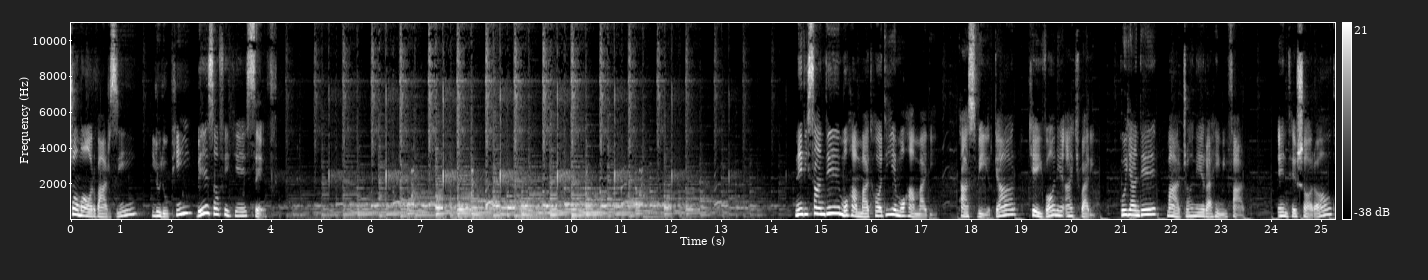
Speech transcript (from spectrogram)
شمار ورزی لولوپی به اضافه صفر. نویسنده محمد هادی محمدی تصویرگر کیوان اکبری گوینده مرجان رحیمی فرد انتشارات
